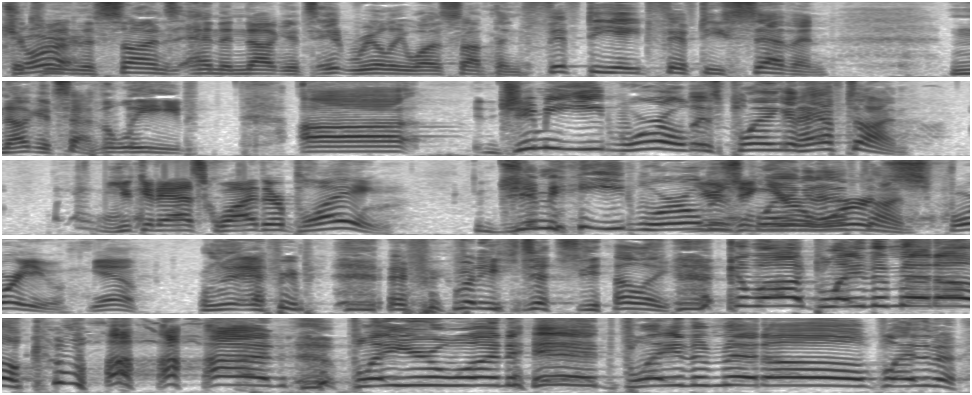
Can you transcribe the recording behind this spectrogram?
Sure. between the Suns and the Nuggets, it really was something. 58 57. Nuggets have the lead. Uh, Jimmy Eat World is playing at halftime. You could ask why they're playing. Jimmy Eat World Using is playing your at words halftime. for you. Yeah. Every, everybody's just yelling, "Come on, play the middle! Come on, play your one hit! Play the middle! Play the middle!"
